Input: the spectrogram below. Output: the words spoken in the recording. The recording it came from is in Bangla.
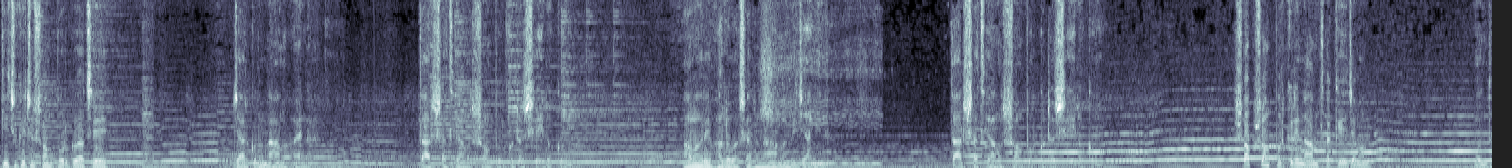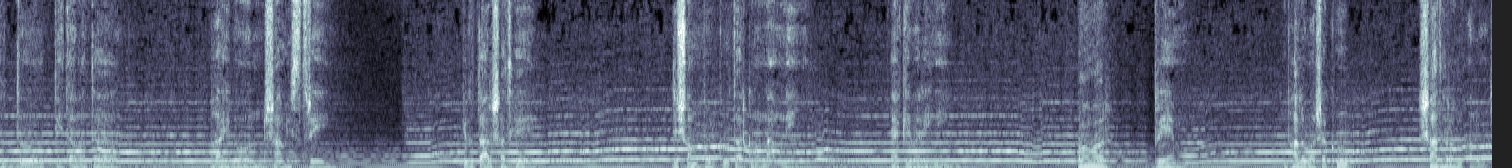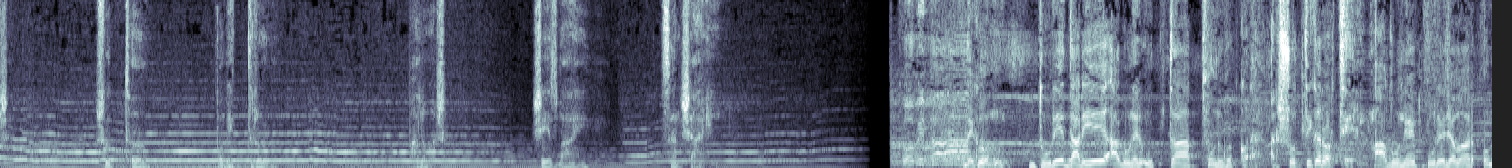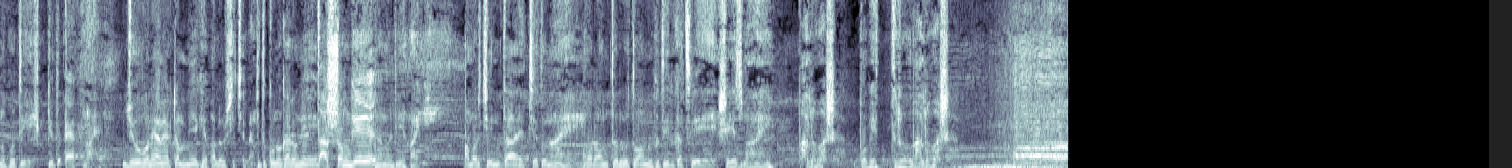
কিছু কিছু সম্পর্ক আছে যার কোনো নাম হয় না। তার সাথে আমার সম্পর্কটা সেই রকম। আমার এই ভালোবাসার নাম আমি জানি না। তার সাথে আমার সম্পর্কটা সেই রকম। সব সম্পর্কেরই নাম থাকে যেমন বন্ধুত্ব, পিতামাতা ভাই বোন স্বামী, স্ত্রী। কিন্তু তার সাথে যে সম্পর্ক, তার কোনো নাম নেই। একেবারেই নেই। ও আমার প্রেম ভালোবাসা খুব সাধারণ ভালোবাসা। শুদ্ধ পবিত্র ভালোবাসা। সে ইজ মাই সানশাইন দেখুন দূরে দাঁড়িয়ে আগুনের উত্তাপ অনুভব করা। আর সত্যিকার অর্থে আগুনে পুড়ে যাওয়ার অনুভূতি কিন্তু এক নয়। যৌবনে আমি একটা মেয়েকে ভালোবেসেছিলাম। কিন্তু কোনো কারণে তার সঙ্গে আমার বিয়ে হয়নি। আমার চিন্তায়, চেতনায়, আমার অন্তর্গত অনুভূতির কাছে শেষ মায় ভালোবাসা, পবিত্র ভালোবাসা।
